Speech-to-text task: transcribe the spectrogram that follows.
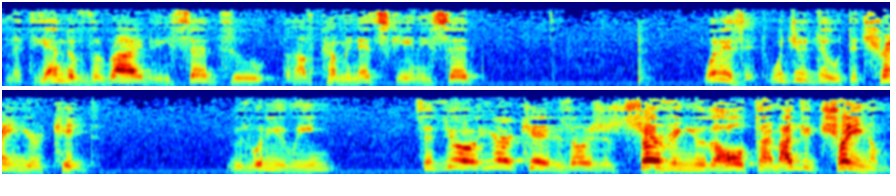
And at the end of the ride, he said to Rav Kamenetsky, and he said, What is it? What'd you do to train your kid? He goes, What do you mean? He said, Your, your kid is always just serving you the whole time. How'd you train him?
